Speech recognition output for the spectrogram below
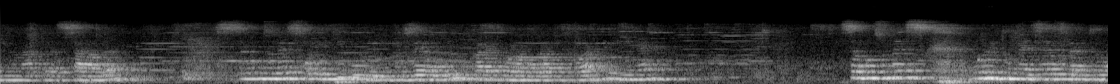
minunată sală. Să mulțumesc colectivului muzeului cu care am colaborat foarte bine. Să mulțumesc lui Dumnezeu pentru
